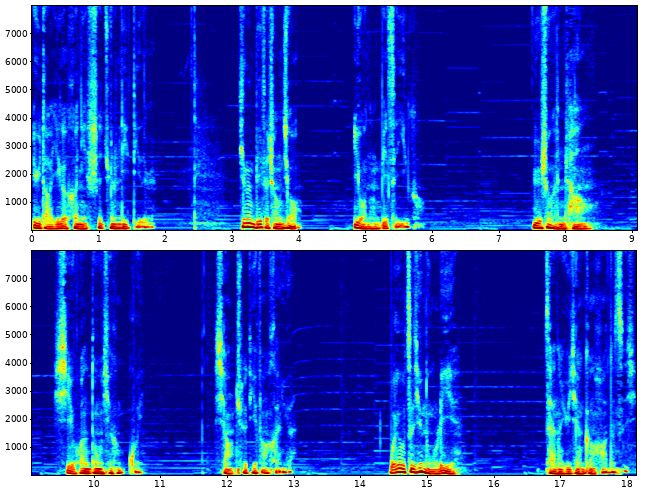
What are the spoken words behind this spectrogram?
遇到一个和你势均力敌的人，既能彼此成就，又能彼此依靠。余生很长，喜欢的东西很贵，想去的地方很远。唯有自己努力，才能遇见更好的自己。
